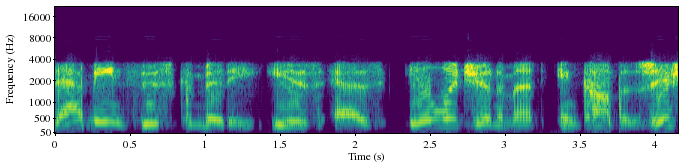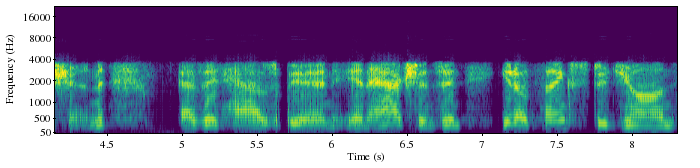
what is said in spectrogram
That means this committee is as illegitimate in composition as it has been in actions. And, you know, thanks to John's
